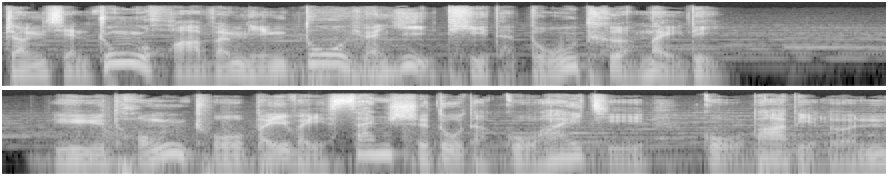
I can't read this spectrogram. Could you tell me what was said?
彰显中华文明多元一体的独特魅力，与同处北纬三十度的古埃及、古巴比伦、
